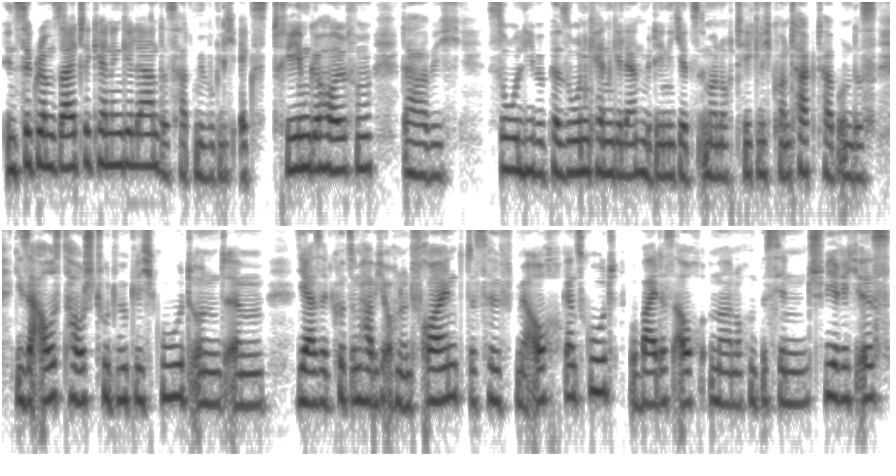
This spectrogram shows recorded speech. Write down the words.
Instagram-Seite kennengelernt. Das hat mir wirklich extrem geholfen. Da habe ich so liebe Personen kennengelernt, mit denen ich jetzt immer noch täglich Kontakt habe. Und das, dieser Austausch tut wirklich gut. Und ähm, ja, seit kurzem habe ich auch einen Freund, das hilft mir auch ganz gut, wobei das auch immer noch ein bisschen schwierig ist,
